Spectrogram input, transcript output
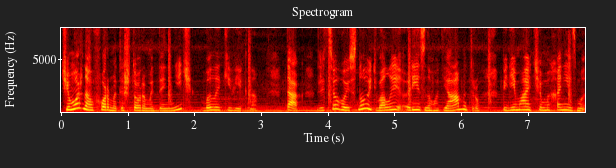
Чи можна оформити шторами день-ніч великі вікна? Так, для цього існують вали різного діаметру, підіймаючи механізми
